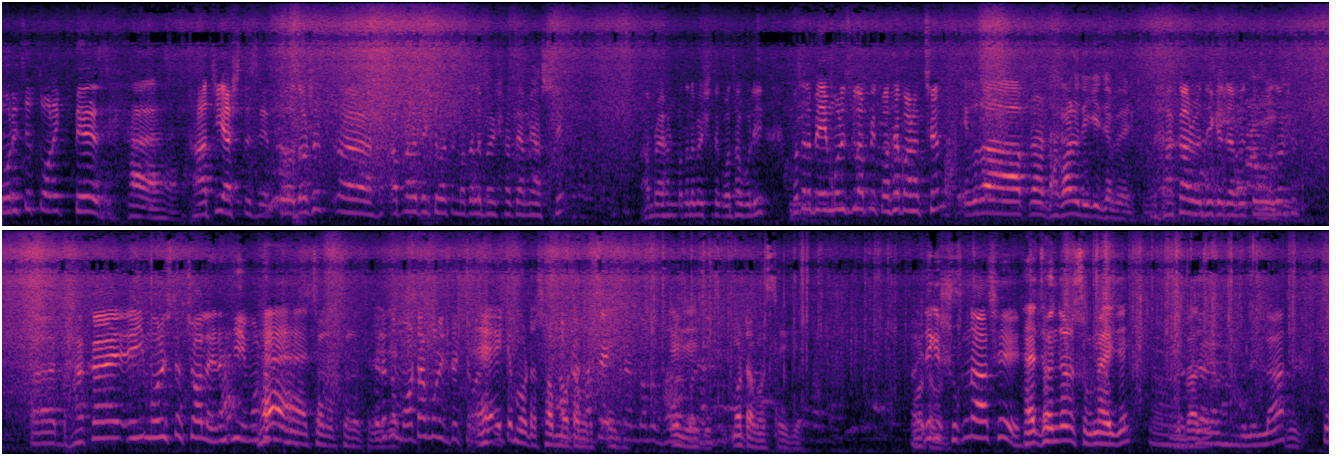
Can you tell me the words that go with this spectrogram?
মরিচের তো অনেক তেজ। হ্যাঁ হ্যাঁ। হাঁচি আসতেছে। তো দর্শক আপনারা দেখতে পাচ্ছেন মোতালেব ভাইয়ের সাথে আমি আসছি। আমরা এখন মোতালেবের সাথে কথা বলি। মোতালেব এই মরিচগুলো আপনি কোথায় পাঠাচ্ছেন? এগুলো আপনার ঢাকার ওদিকে যাবে আর কি। ঢাকার ওদিকে যাবে। তো ঢাকায় এই মরিচটা চলে নাকি? হ্যাঁ হ্যাঁ চলে চলে চলে এটা তো মোটা মরিচ দেখতে পাচ্ছি। হ্যাঁ এটা মোটা সব মোটা মরিচ এই যে। মোটা মরিচ এই যে। এটা কি শুকনা আছে? হ্যাঁ ঝনঝন শুকনো এই যে। আলহামদুলিল্লাহ। তো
